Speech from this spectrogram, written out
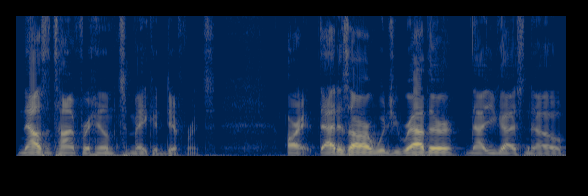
now's the time for him to make a difference. All right, that is our would you rather. Now you guys know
